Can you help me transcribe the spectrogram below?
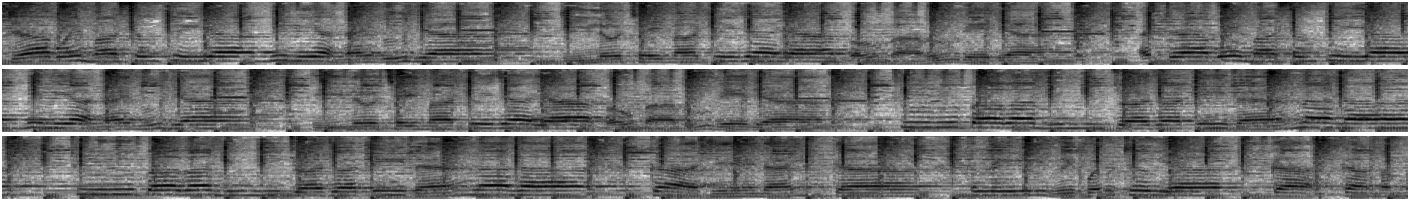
အတားပွဲမှာဆုံးတွေ့ရမိမရနိုင်ဘူးဗျာဒီလိုချိန်မှာတွေ့ကြရဘုံပါဘူးလေဗျာအတားပွဲမှာဆုံးတွေ့ရမိမရနိုင်ဘူးဗျာဒီလိုချိန်မှာတွေ့ကြရဘုံပါဘူးလေဗျာထူရူပါပါမြူးမြူးကြွားကြွားတည်တယ်လာလာထူရူပါပါမြူးမြူးကြွားကြွားတည်တယ်လာလာကကျင်တိုင်းကကလေး တွေပွဲထုတ်ရကကမမ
